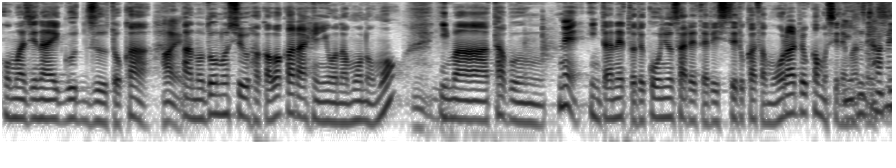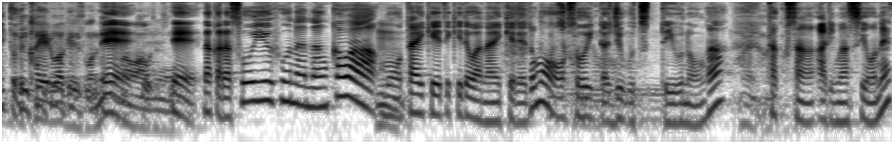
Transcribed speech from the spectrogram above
おまじないグッズとか、はい、あのどの宗派か分からへんようなものも、うん、今多分ねインターネットで購入されたりしてる方もおられるかもしれませんし。インターネットで買えるわけですもんね、え。ー、だからそういうふうななんかはもう体系的ではないけれども、うん、そういった呪物っていうのがたくさんありますよねっ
